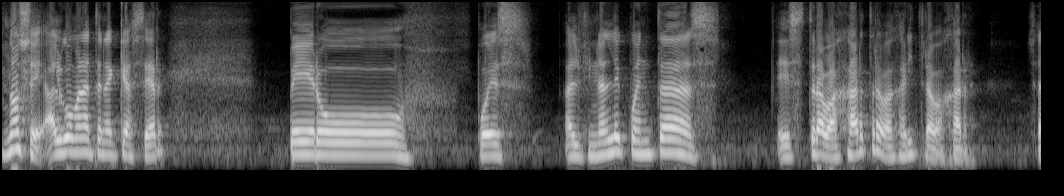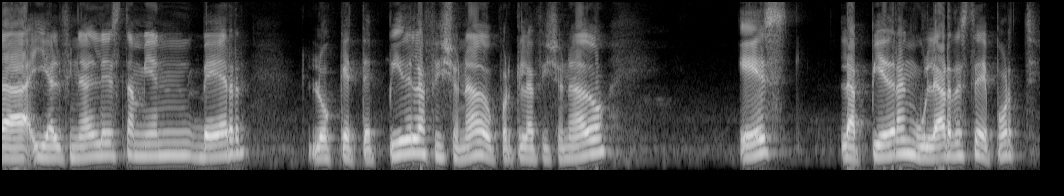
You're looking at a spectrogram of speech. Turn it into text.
No sé, algo van a tener que hacer. Pero, pues, al final de cuentas, es trabajar, trabajar y trabajar. O sea, y al final es también ver lo que te pide el aficionado, porque el aficionado es la piedra angular de este deporte.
